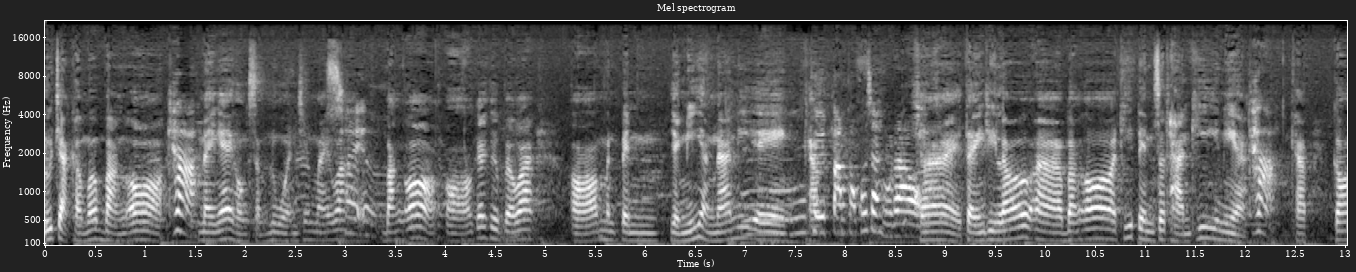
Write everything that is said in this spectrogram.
รู้จักคำว่าบางอ้อ ค่ะในแง่ของสำนวนใช่ไหมว่า ใช่เออบางอ้ออ๋อก็คือแปลว่าอ๋อมันเป็นอย่างนี้อย่างนั้นนี่เองครับ คือตามความเข้าใจของเรา ใช่ แต่จริง ๆ แล้วอ่าบางอ้อที่เป็นสถานที่เนี่ยค่ะ ครับก็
